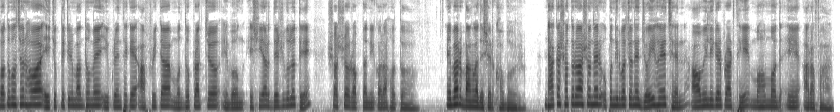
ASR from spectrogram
গত বছর হওয়া এই চুক্তিটির মাধ্যমে ইউক্রেন থেকে আফ্রিকা, মধ্যপ্রাচ্য এবং এশিয়ার দেশগুলোতে শস্য রপ্তানি করা হতো। এবার বাংলাদেশের খবর। ঢাকা সতেরো আসনের উপনির্বাচনে জয়ী হয়েছেন আওয়ামী লীগের প্রার্থী মোহাম্মদ এ আরাফাত।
